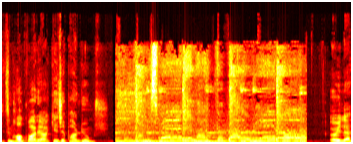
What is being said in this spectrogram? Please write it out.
bizim halk var ya gece parlıyormuş. Öyle.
